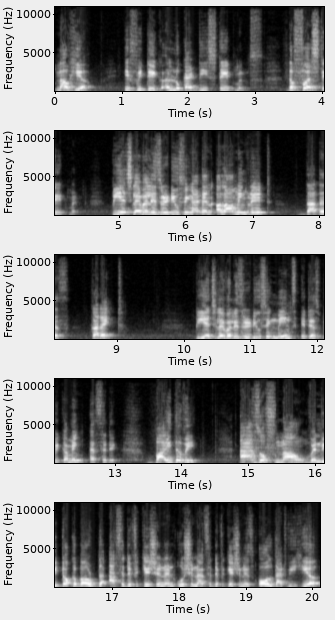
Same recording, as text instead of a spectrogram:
Now here, if we take a look at these statements, the first statement, pH level is reducing at an alarming rate, that is correct. pH level is reducing means it is becoming acidic. By the way, as of now, when we talk about the acidification and ocean acidification is all that we hear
